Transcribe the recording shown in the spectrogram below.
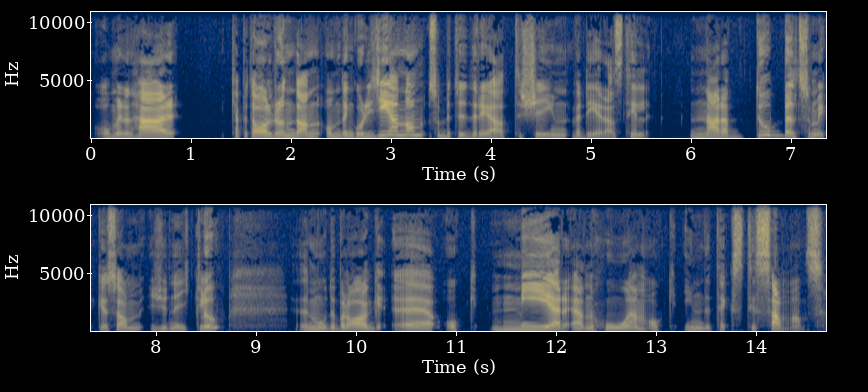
Och med den här kapitalrundan, om den går igenom, så betyder det att Shein värderas till nära dubbelt så mycket som Uniqlo, moderbolag, eh, och mer än H&M och Inditex tillsammans.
